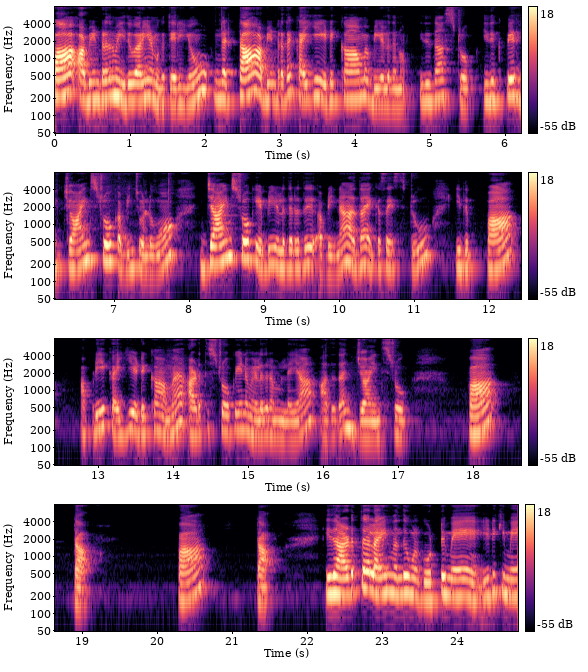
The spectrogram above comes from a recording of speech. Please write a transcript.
பா அப்படின்றது நம்ம இதுவரையும் நமக்கு தெரியும். இந்த டா அப்படின்றத கையை எடுக்காமல் இப்படி எழுதணும். இதுதான் ஸ்ட்ரோக் இதுக்கு பேர் ஜாயின்ட் ஸ்ட்ரோக் அப்படின்னு சொல்லுவோம். ஜாயின்ட் ஸ்ட்ரோக் எப்படி எழுதுறது அப்படின்னா அதுதான் எக்ஸசைஸ் டூ இது பா அப்படியே கையை எடுக்காமல் அடுத்த ஸ்ட்ரோக்கையும் நம்ம எழுதுகிறோம் இல்லையா? அதுதான் ஜாயிண்ட் ஸ்ட்ரோக் பா டா. பா டா. இது அடுத்த லைன் வந்து உங்களுக்கு ஒட்டுமே இடிக்குமே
